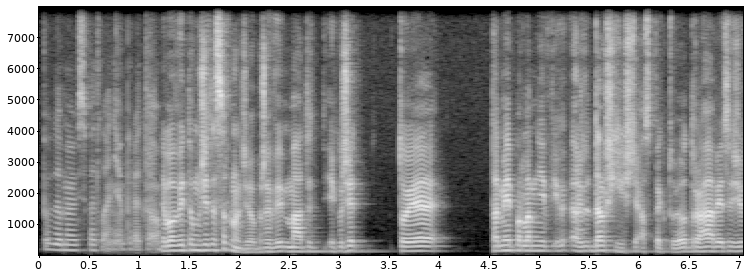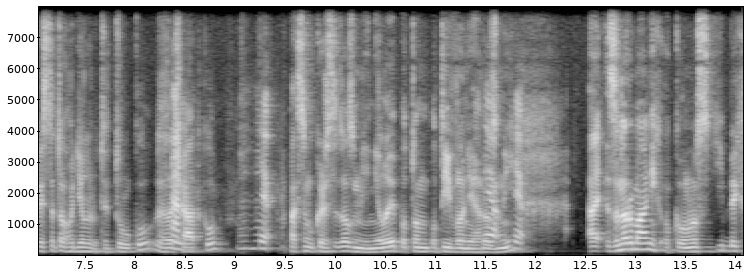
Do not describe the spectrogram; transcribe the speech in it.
podobné vysvětlení pro to. Nebo vy to můžete srovnat, že jo? Protože vy máte, jakože to je, tam je podle mě v- dalších ještě aspektů, jo? Druhá věc je, že vy jste to hodili do titulku ze začátku, Jo. pak jsem koukal, že jste to změnili, potom po té vlně hrozný. Jo, jo. A za normálních okolností bych,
